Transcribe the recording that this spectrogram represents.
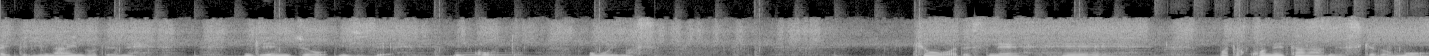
えていないのでね、現状維持でいこうと思います。今日はですね、えー、また小ネタなんですけども、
